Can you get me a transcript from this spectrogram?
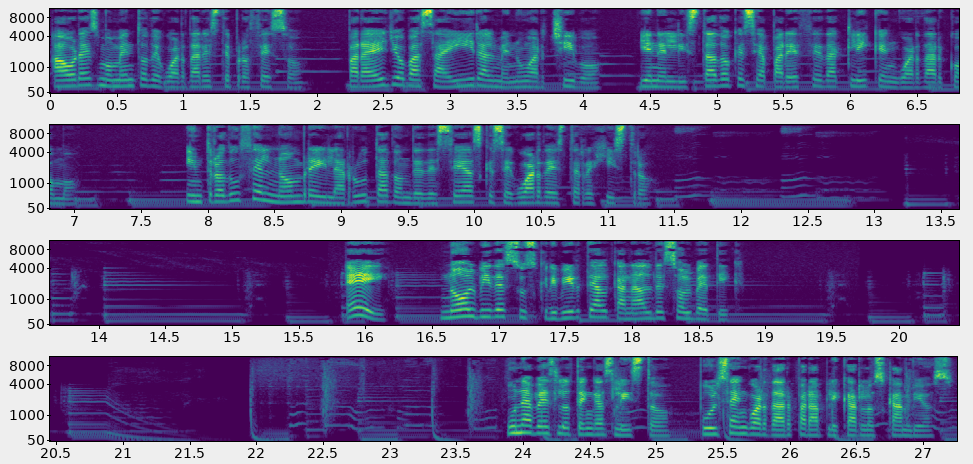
Ahora es momento de guardar este proceso. Para ello vas a ir al menú Archivo y en el listado que se aparece da clic en Guardar como. Introduce el nombre y la ruta donde deseas que se guarde este registro. ¡Hey! No olvides suscribirte al canal de Solvetic. Una vez lo tengas listo, pulsa en Guardar para aplicar los cambios.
